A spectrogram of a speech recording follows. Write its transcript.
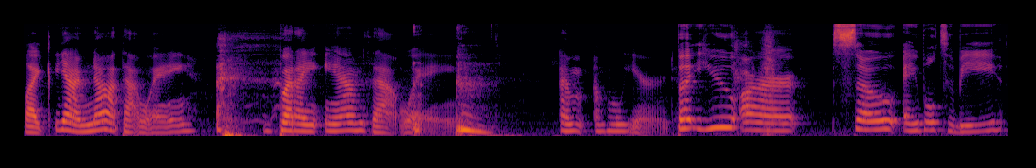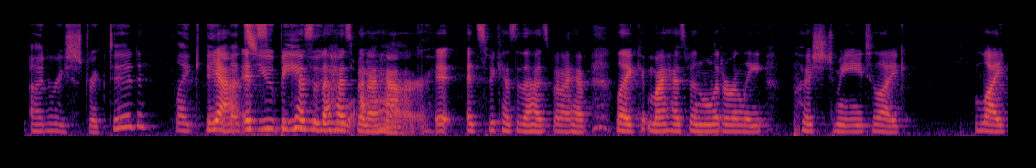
Like, Yeah, I'm not that way, but I am that way. I'm I'm weird. But you are so able to be unrestricted. Like it yeah, lets it's you be because who of the husband I have. It, it's because of the husband I have. Like my husband literally pushed me to like like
